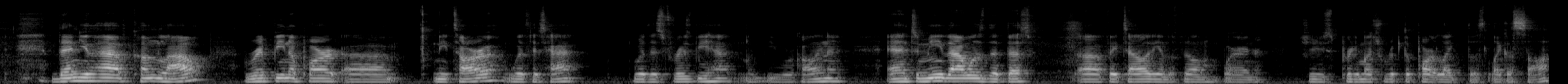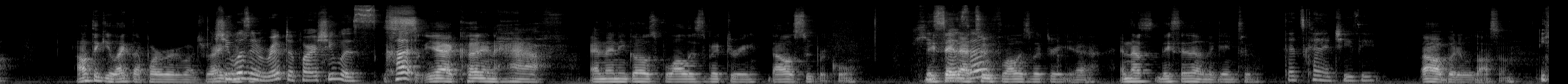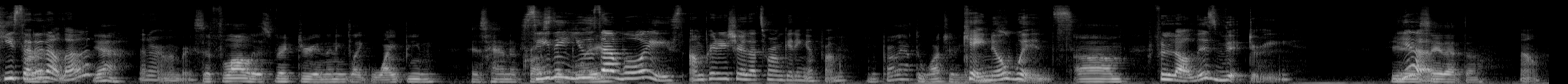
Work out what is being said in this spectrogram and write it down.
then you have Kung Lao ripping apart um, Nitara with his hat, with his frisbee hat, like you were calling it. And to me, that was the best uh, fatality in the film, where she's pretty much ripped apart like the like a saw. I don't think you liked that part very much, right? She When wasn't ripped apart. She was cut. S- yeah, cut in half, and then he goes flawless victory. That was super cool. He they say that, that? too, flawless victory. Yeah, and that's they say that in the game too. That's kind of cheesy. Oh, but it was awesome. He said For- it out loud? Yeah, I don't remember. it's a flawless victory, and then he's like wiping his hand across. See, the they use that voice. I'm pretty sure that's where I'm getting it from. You probably have to watch it again. Kano wins. Um, Flawless victory. he didn't Yeah. say that though. Oh.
